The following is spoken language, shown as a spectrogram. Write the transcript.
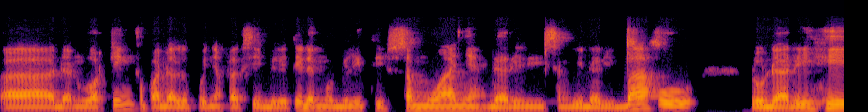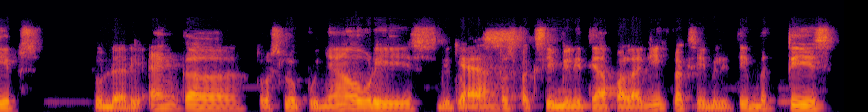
uh, dan working kepada lu punya flexibility dan mobility semuanya dari sendi dari bahu lu dari hips lu dari ankle, terus lu punya uris gitu kan. yes. kan, terus flexibility apalagi flexibility betis,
